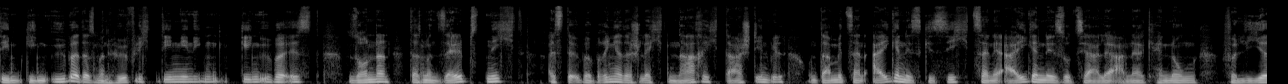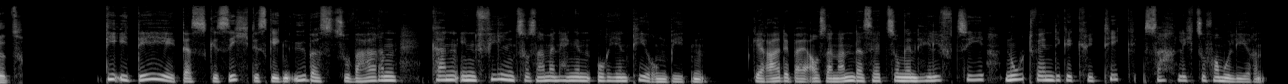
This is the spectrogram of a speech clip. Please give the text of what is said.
dem Gegenüber, dass man höflich denjenigen gegenüber ist, sondern dass man selbst nicht als der Überbringer der schlechten Nachricht dastehen will und damit sein eigenes Gesicht, seine eigene soziale Anerkennung verliert die Idee, das Gesicht des Gegenübers zu wahren, kann in vielen Zusammenhängen Orientierung bieten. Gerade bei Auseinandersetzungen hilft sie, notwendige Kritik sachlich zu formulieren.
